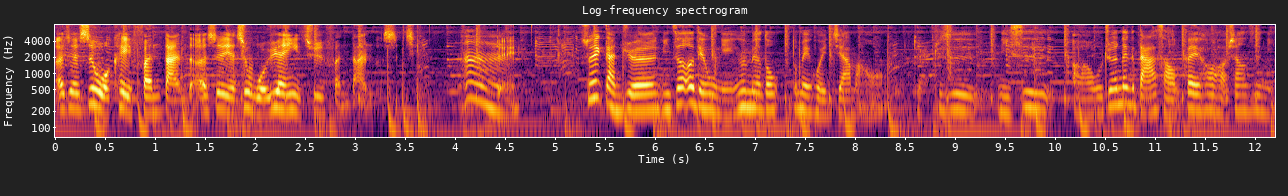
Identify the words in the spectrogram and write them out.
而且是我可以分担的，而且也是我愿意去分担的。嗯对。所以感觉你这二点五年，因为没有都都没回家嘛，哦，对，就是你是呃，我觉得那个打扫背后好像是你，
